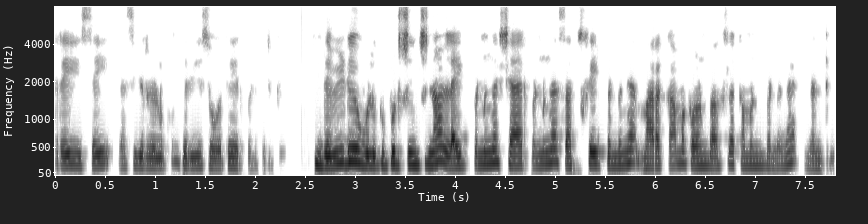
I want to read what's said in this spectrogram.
திரை இசை ரசிகர்களுக்கும் பெரிய சோகத்தை ஏற்படுத்தியிருக்கு. இந்த வீடியோ உங்களுக்கு பிடிச்சிருந்துச்சுன்னா லைக் பண்ணுங்கள் ஷேர் பண்ணுங்கள் சப்ஸ்கிரைப் பண்ணுங்கள் மறக்காமல் கமெண்ட் பாக்ஸில் கமெண்ட் பண்ணுங்கள் நன்றி.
